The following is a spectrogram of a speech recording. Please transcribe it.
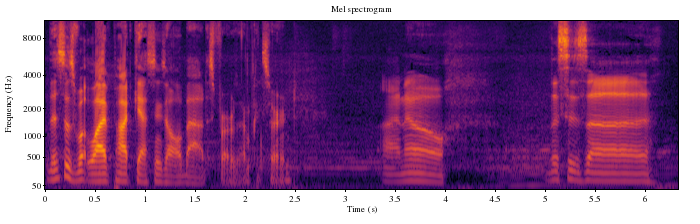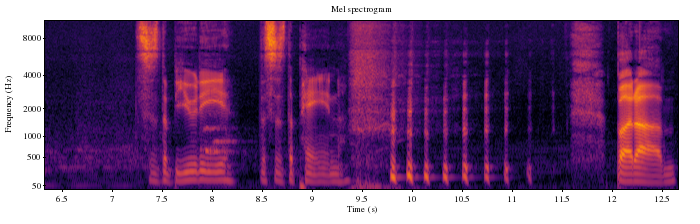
this is what live podcasting is all about, as far as I'm concerned. I know. This is uh, this is the beauty. This is the pain. but um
